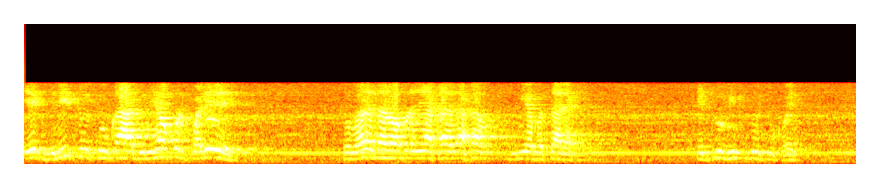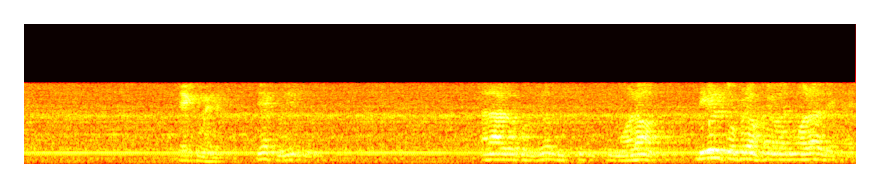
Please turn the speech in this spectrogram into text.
એક મિનિટનું સુખ આ દુનિયા પર પડે, તો વરે તારો આપણે આખા આખા દુનિયા પર ચાલ્યા એટલું મિનિટનું સુખ હોય એક મિનિટ એક મિનિટ અને આ લોકો જો દુઃખી દુઃખી મોડા દિવેલ ચોપડો હોય મોડા દેખાય.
